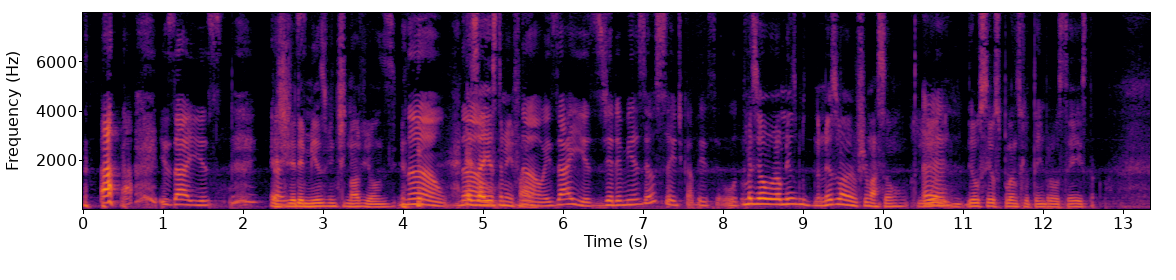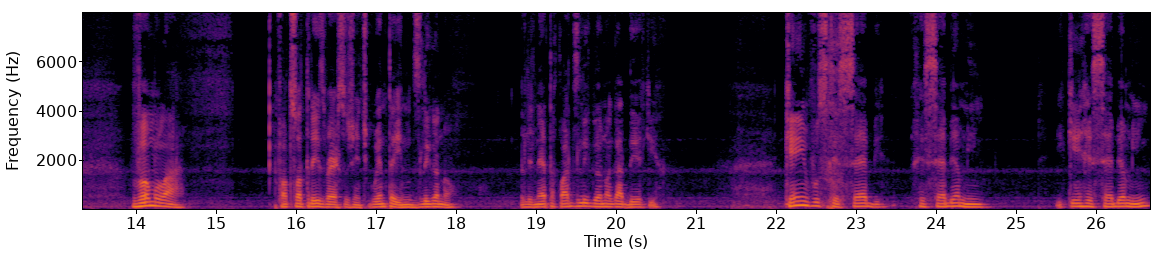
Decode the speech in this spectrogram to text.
Isaías. É Jeremias 29, 11. Não, não. Isaías também fala. Não, Isaías. Jeremias eu sei de cabeça. É outro. Mas eu, eu mesmo, a mesma afirmação. É. Eu, eu sei os planos que eu tenho para vocês. Tá. Vamos lá. Falta só três versos, gente. Aguenta aí, não desliga não. Liné tá quase desligando o HD aqui. Quem vos recebe, recebe a mim. E quem recebe a mim,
